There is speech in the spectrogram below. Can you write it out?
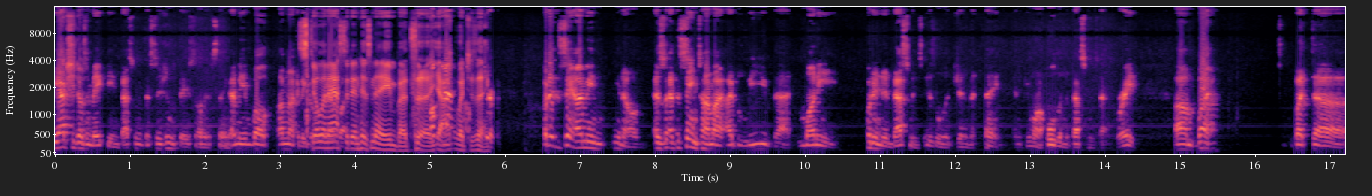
he actually doesn't make the investment decisions based on his thing. I mean, well, I'm not going to still an there, asset but, in his name, but uh, yeah, I know what you're saying. Sure. But at the same, I mean, you know, as at the same time, I, I, believe that money put in investments is a legitimate thing, and if you want to hold an investment, that's great. Um, but but uh,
